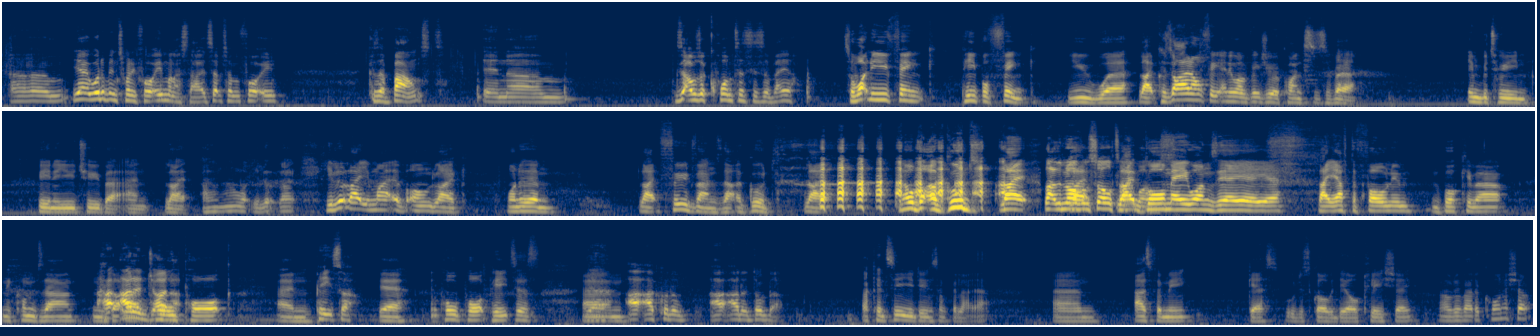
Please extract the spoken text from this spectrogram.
Um, yeah, it would have been 2014 when I started, September 14. Because I bounced in. Um, 'cause I was a quantity surveyor. So what do you think people think you were like? Because I don't think anyone thinks you're a quantity surveyor. In between being a YouTuber and like I don't know what you look like. You look like you might have owned like one of them like food vans that are good. Like no, but a good like Like the Northern Soul type like ones. gourmet ones. Yeah, yeah, yeah. Like you have to phone him and book him out, and he comes down. And I- got, I'd like, enjoy pulled that. pork and Pizza. yeah, pulled pork pizzas. Yeah, Um, I, I could have. I, I'd have dug that. I can see you doing something like that. Um, as for me, guess we'll just go with the old cliche. I would have had a corner shot.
